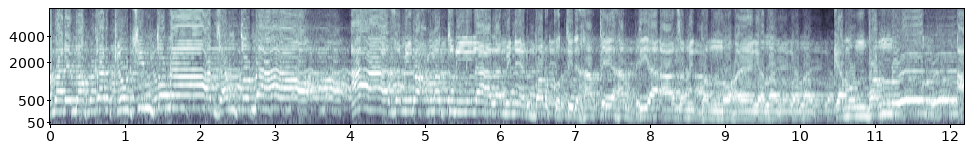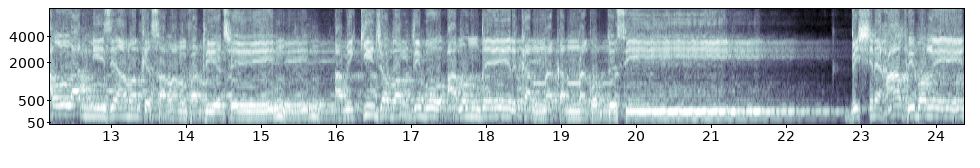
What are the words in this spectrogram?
আমারে মক্কার কেউ চিনত না, জানতো না। আজ আমি রহমাতুল্লিল আলমিনের বরকতির হাতে হাত দিয়া আজ আমি ধন্য হয়ে গেলাম। কেমন ধন্য আল্লাহ নিজে আমাকে সালাম পাঠিয়েছেন। আমি কি জবাব দিব? আনন্দের কান্না কান্না করতেছি। বিশ্রে হাফি বলেন,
